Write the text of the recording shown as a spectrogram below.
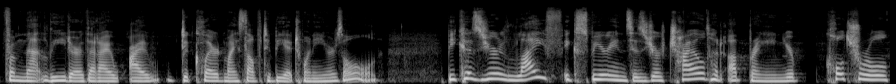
from that leader that I, I declared myself to be at 20 years old. Because your life experiences, your childhood upbringing, your cultural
